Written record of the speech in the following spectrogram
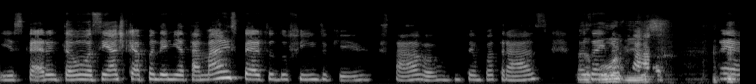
E espero, então, assim, acho que a pandemia está mais perto do fim do que estava um tempo atrás, mas ainda falta. É,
